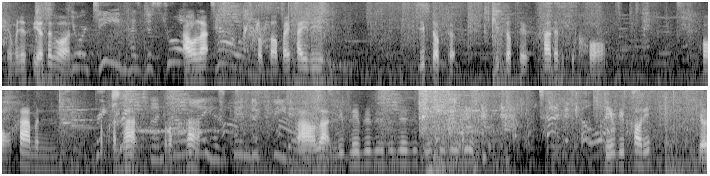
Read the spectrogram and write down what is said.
เดี๋ยวมันจะเสียซะก่อน เอาละละจบต่อไปใครดีรีบจบเถอะรีบจบเถอะข้าได้ไปเช็คของ ของข้ามันสำคัญมากสำหรับข้าเอาละรีบรีบรีบรีบรีบรีบรีบรีบรีบรีบรีบรีบรีบเข้าดิเดี๋ยว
